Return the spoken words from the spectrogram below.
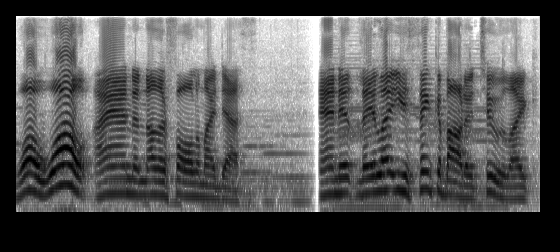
Whoa, whoa! And another fall to my death. And it, they let you think about it, too. Like,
